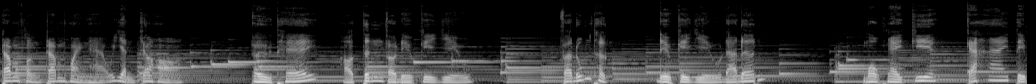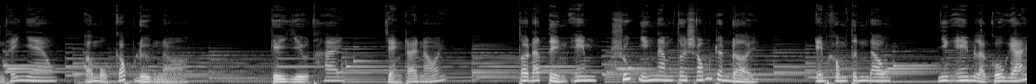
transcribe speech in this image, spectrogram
100% hoàn hảo dành cho họ. Ừ thế, họ tin vào điều kỳ diệu. Và đúng thực, điều kỳ diệu đã đến. Một ngày kia, cả hai tìm thấy nhau ở một góc đường nọ. Kỳ diệu thay, chàng trai nói, tôi đã tìm em suốt những năm tôi sống trên đời. Em không tin đâu, nhưng em là cô gái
